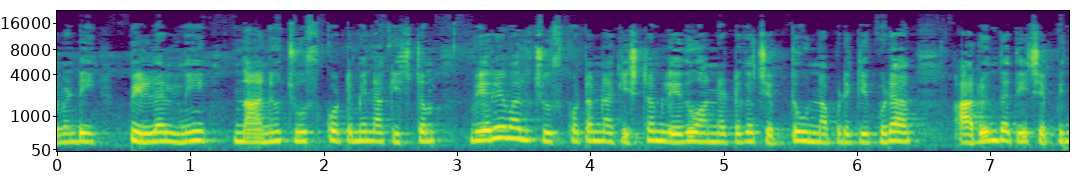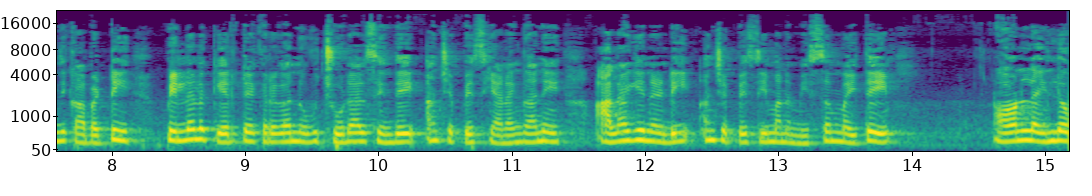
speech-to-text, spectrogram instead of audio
ఏవండి పిల్లల్ని నాను చూసుకోవటమే నాకు ఇష్టం. వేరే వాళ్ళు చూసుకోవటం నాకు ఇష్టం లేదు అన్నట్టుగా చెప్తూ ఉన్నప్పటికీ కూడా అరుంధతి చెప్పింది కాబట్టి పిల్లల కేర్ టేకర్గా నువ్వు చూడాల్సిందే అని చెప్పేసి అనగానే అలాగేనండి అని చెప్పేసి మన మిస్సమ్ అయితే ఆన్లైన్లో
